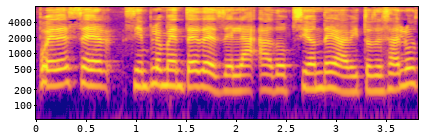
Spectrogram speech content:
puede ser simplemente desde la adopción de hábitos de salud.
